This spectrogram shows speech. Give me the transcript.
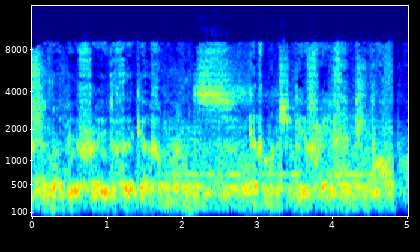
Should not be afraid of their governments. Governments should be afraid of their people.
